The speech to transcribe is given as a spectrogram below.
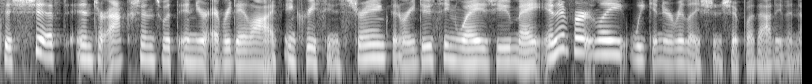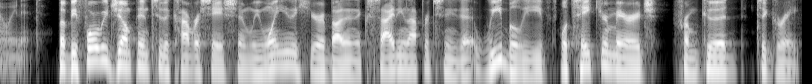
to shift interactions within your everyday life, increasing strength and reducing ways you may inadvertently weaken your relationship without even knowing it. But before we jump into the conversation, we want you to hear about an exciting opportunity that we believe will take your marriage from good to great.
